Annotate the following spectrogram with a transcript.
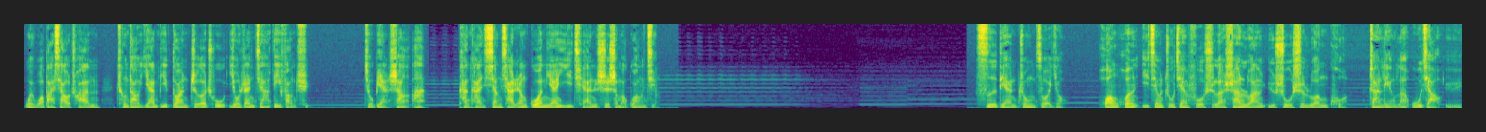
为我把小船撑到岩壁断折处有人家地方去，就便上岸，看看乡下人过年以前是什么光景。四点钟左右。黄昏已经逐渐腐蚀了山峦与树石轮廓，占领了屋角鱼。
